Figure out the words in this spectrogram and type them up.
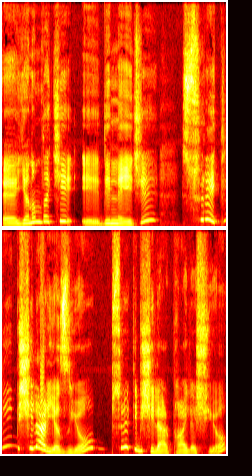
E, yanımdaki e, dinleyici sürekli bir şeyler yazıyor. Sürekli bir şeyler paylaşıyor.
